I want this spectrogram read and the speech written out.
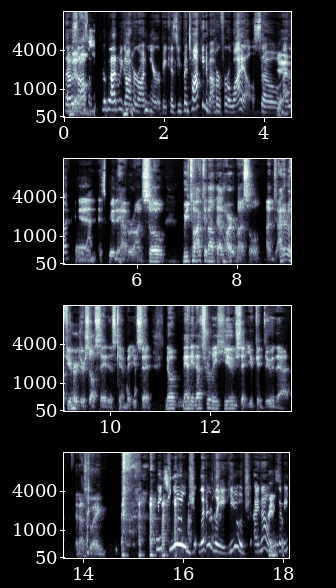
That was awesome. also- so glad we got her on here because you've been talking about her for a while. So Yeah, I love to hear that. and it's good to have her on. So we talked about that heart muscle. I don't know if you heard yourself say this, Kim, but you said, you know, Mandy, that's really huge that you could do that. And I was going, it's huge, literally huge. I know. It's amazing.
